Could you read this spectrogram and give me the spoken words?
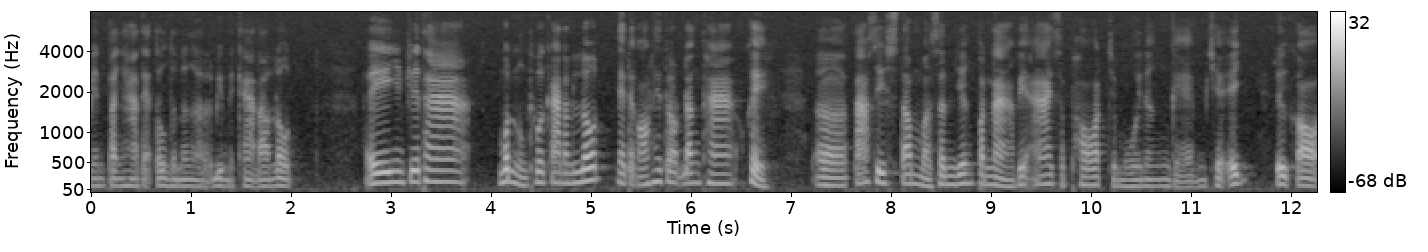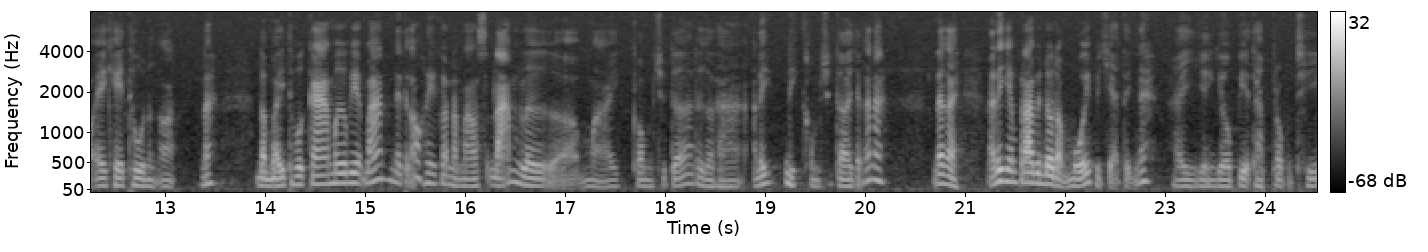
មានបញ្ហាតាក់ទងទៅនឹងរបៀបនៃការ download ហើយខ្ញុំជឿថាមុននឹងធ្វើការ download អ្នកទាំងអស់គ្នាត្រូវដឹងថា OK អឺតា system ម៉ាស៊ីនយើងប៉ុណ្ណាវាអាច support ជាមួយនឹង game JX ឬក៏ AK2 នឹងអត់ណា ដើម្បីធ្វើការមើលវាបានអ្នកទាំងអស់គ្នាគាត់មកស្ដាំលើ my computer ឬក៏ថាអានេះ disk computer អញ្ចឹងណាហ្នឹងហើយអានេះយើងប្រើ Windows 11បញ្ជាក់តិចណាហើយយើងយកពាក្យថា property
